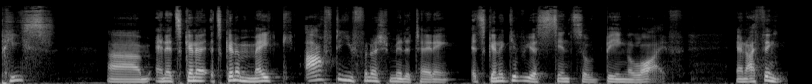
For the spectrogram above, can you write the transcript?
peace, um, and it's gonna it's gonna make after you finish meditating, it's to give you a sense of being alive. And I think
